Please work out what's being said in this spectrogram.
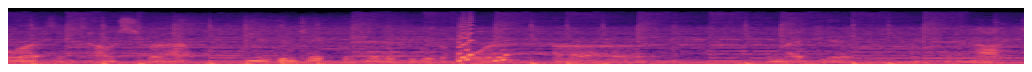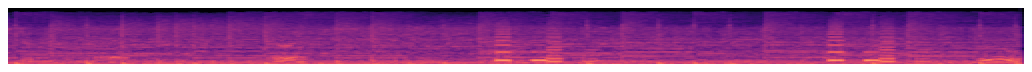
Well, that's a of scrap. You can take the hit if you can afford it. Uh, a medkit. I cannot take the hit. Really? Ooh,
